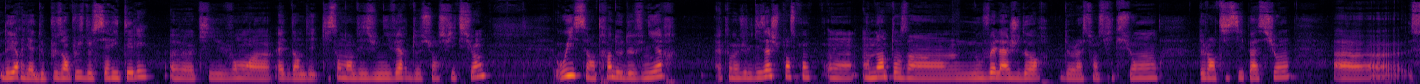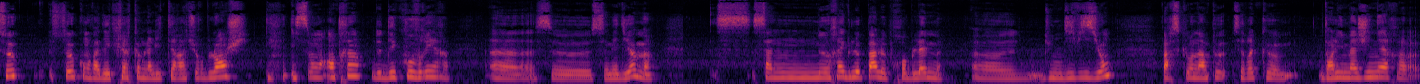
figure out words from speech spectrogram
D'ailleurs, il y a de plus en plus de séries télé qui, vont, être dans des, qui sont dans des univers de science-fiction. Oui, c'est en train de devenir comme je le disais, je pense qu'on entre dans un nouvel âge d'or de la science-fiction, de l'anticipation. Euh, ceux, ceux qu'on va décrire comme la littérature blanche, ils sont en train de découvrir euh, ce, médium. Ça ne règle pas le problème euh, d'une division, parce qu'on a un peu, c'est vrai que dans l'imaginaire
